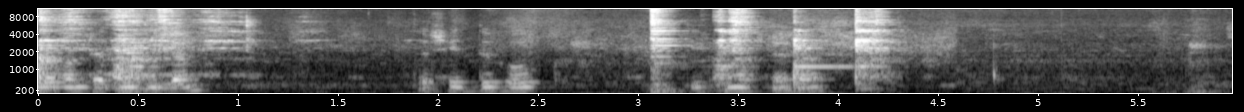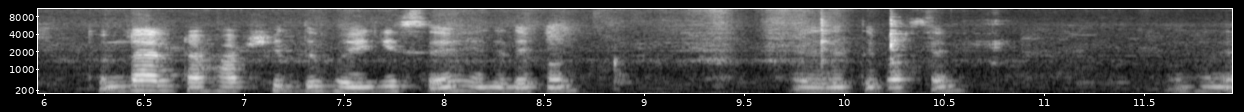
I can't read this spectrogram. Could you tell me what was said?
লবণটা দিয়ে দিলাম। তো সিদ্ধ হোক, দেখুন আপনারা। তো ডালটা হাফ সিদ্ধ হয়ে গেছে, এই যে দেখুন দেখতে পাচ্ছেন। এখানে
